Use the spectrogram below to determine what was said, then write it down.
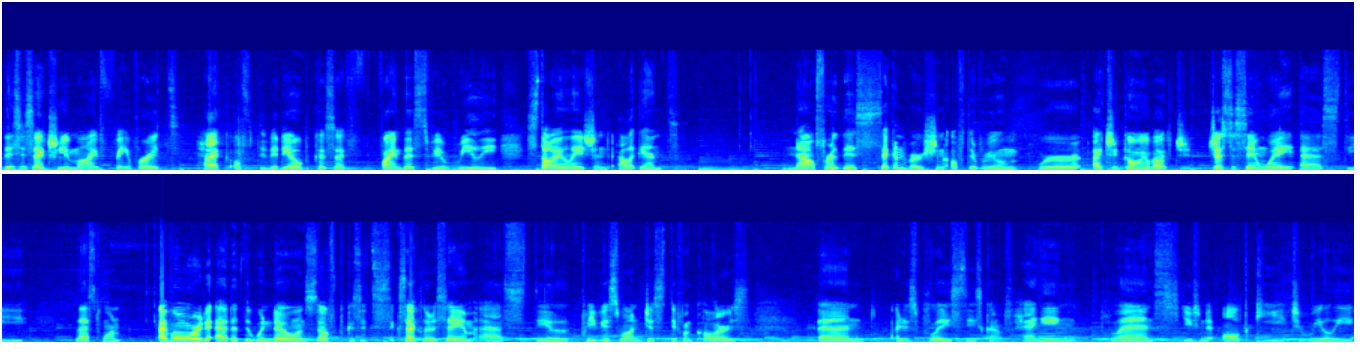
This is actually my favorite hack of the video because I find this to be really stylish and elegant now for this second version of the room, we're actually going about just the same way as the last one. I've already added the window and stuff because it's exactly the same as the previous one, just different colors. And I just place these kind of hanging plants using the Alt key to really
